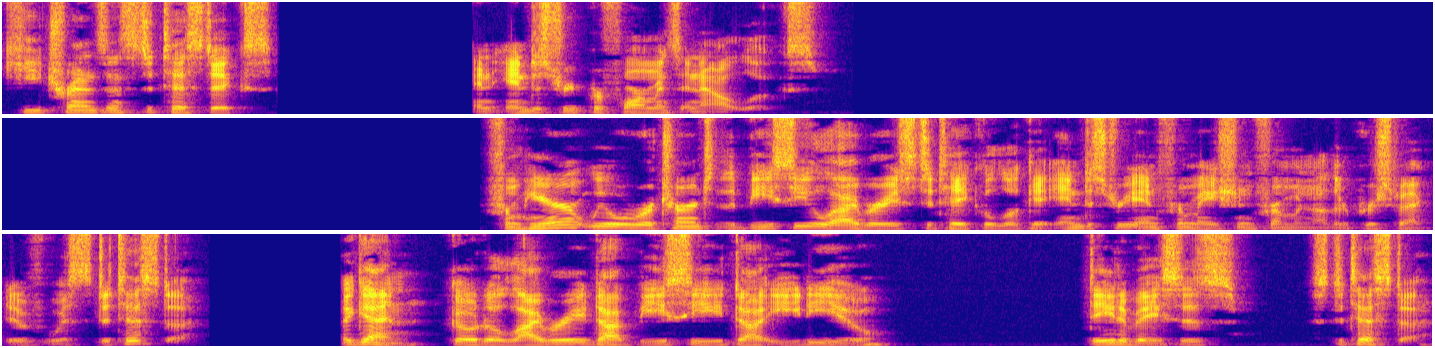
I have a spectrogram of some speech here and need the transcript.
key trends and statistics, and industry performance and outlooks. From here, we will return to the BC libraries to take a look at industry information from another perspective with Statista. Again, go to library.bc.edu, databases, Statista.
